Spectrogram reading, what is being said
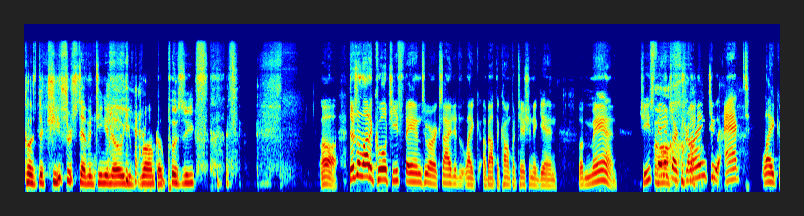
Because the Chiefs are 17 and 0, you Yeah. Bronco pussy. oh, there's a lot of cool Chiefs fans who are excited like about the competition again. But man, Chiefs fans are Oh. trying to act like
